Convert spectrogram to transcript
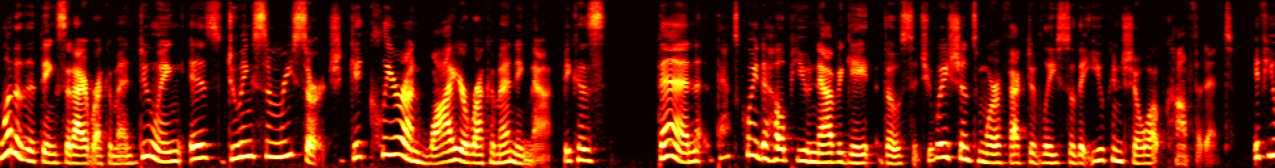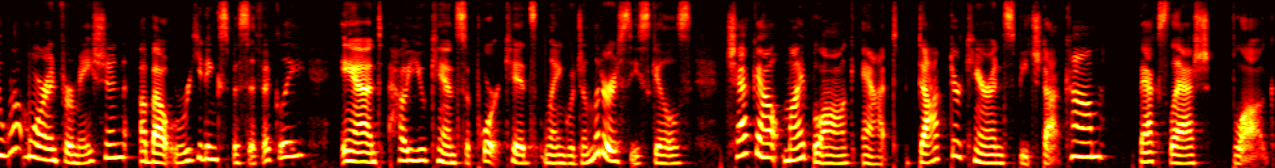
one of the things that I recommend doing is doing some research. Get clear on why you're recommending that because then that's going to help you navigate those situations more effectively so that you can show up confident. If you want more information about reading specifically and how you can support kids' language and literacy skills, check out my blog at drkarenspeech.com backslash blog.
